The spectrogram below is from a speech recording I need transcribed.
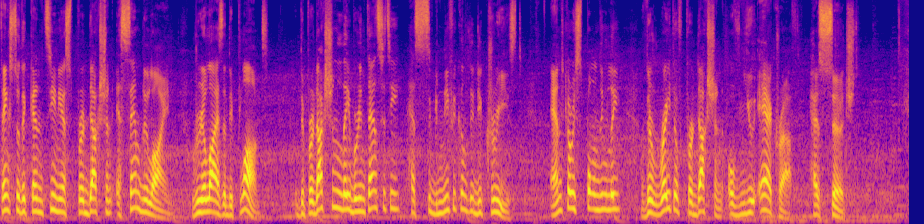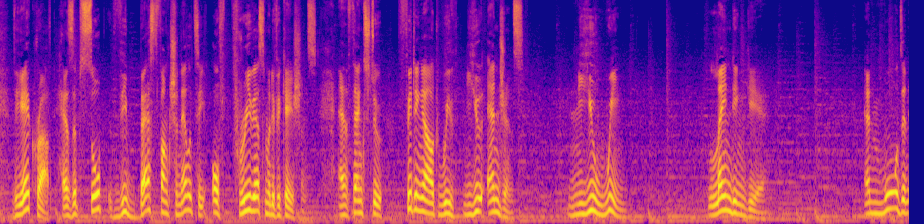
Thanks to the continuous production assembly line realized at the plant, the production labor intensity has significantly decreased and correspondingly the rate of production of new aircraft has surged. The aircraft has absorbed the best functionality of previous modifications, and thanks to fitting out with new engines, new wing, landing gear, and modern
